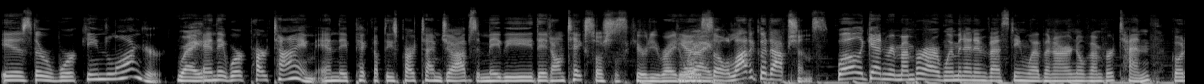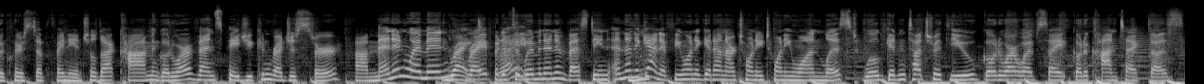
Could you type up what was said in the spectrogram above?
is they're working longer. Right. And they work part time and they pick up these part time jobs and maybe they don't take Social Security right Yeah. away. Right. So a lot of good options. Well, again, remember our Women in Investing webinar November 10th. Go to clearstepfinancial.com and go to our events page. You can register uh, men and women, Right, right? But it's a. Women in Investing. And then again, if you want to get on our 2021 list, we'll get in touch with you. Go to our website, go to contact us,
